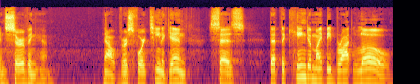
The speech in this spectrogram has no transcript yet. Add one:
and serving him. Now, verse 14 again says that the kingdom might be brought low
